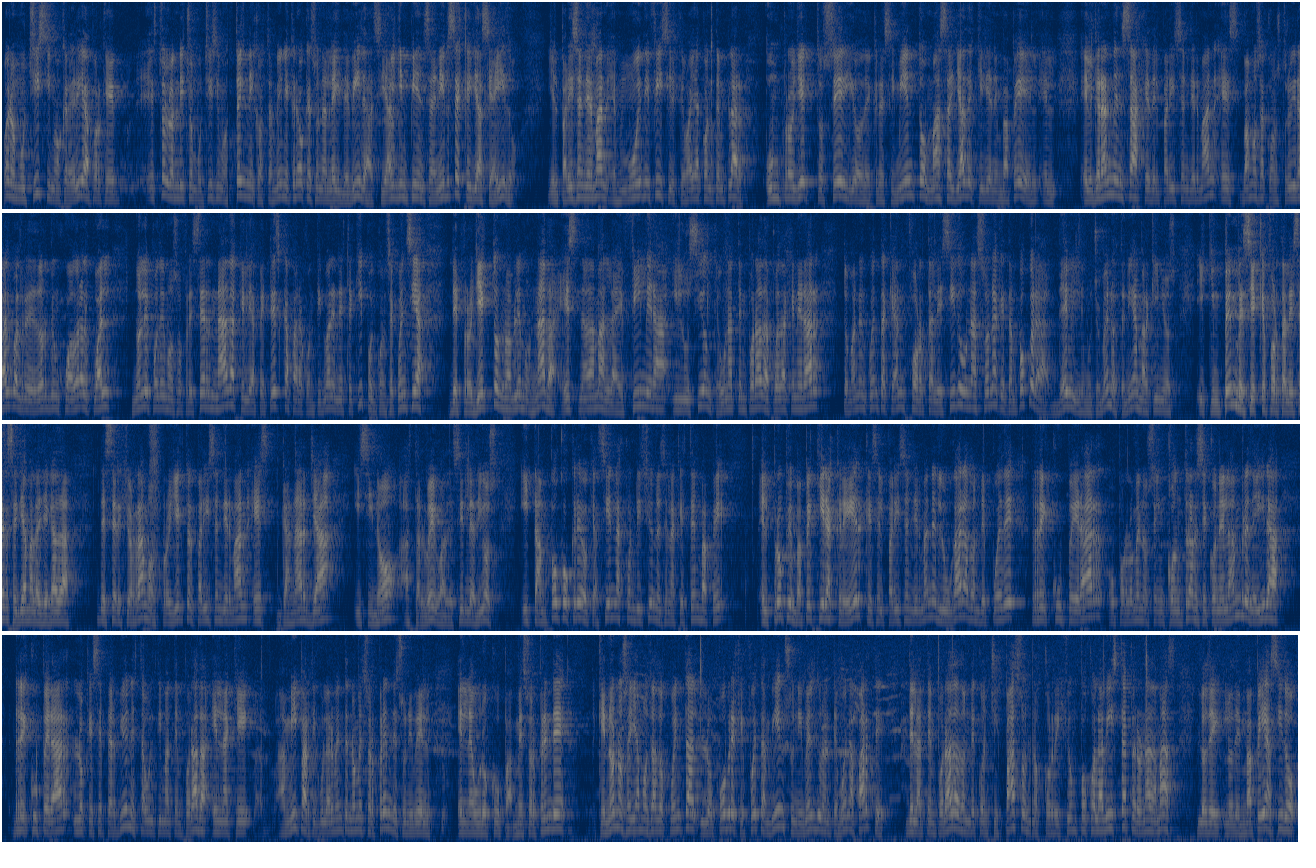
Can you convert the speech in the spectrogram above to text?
Bueno, muchísimo, creería, porque esto lo han dicho muchísimos técnicos también y creo que es una ley de vida. Si alguien piensa en irse es que ya se ha ido. y el Paris Saint-Germain es muy difícil que vaya a contemplar un proyecto serio de crecimiento más allá de Kylian Mbappé. El, el, gran mensaje del Paris Saint-Germain es vamos a construir algo alrededor de un jugador al cual no le podemos ofrecer nada que le apetezca para continuar en este equipo. En consecuencia de proyecto no hablemos nada, es nada más la efímera ilusión que una temporada pueda generar tomando en cuenta que han fortalecido una zona que tampoco era débil, ni mucho menos. Tenía Marquinhos y Kimpembe, si es que fortalecer se llama la llegada de Sergio Ramos. Proyecto el Paris Saint-Germain es ganar ya y si no, hasta luego, a decirle adiós. Y tampoco creo que así en las condiciones en las que esté Mbappé, el propio Mbappé quiera creer que es el Paris Saint-Germain el lugar a donde puede recuperar o por lo menos encontrarse con el hambre de ir a recuperar lo que se perdió en esta última temporada, en la que a mí particularmente no me sorprende su nivel en la Eurocopa. Me sorprende que no nos hayamos dado cuenta lo pobre que fue también su nivel durante buena parte de la temporada, donde con chispazos nos corrigió un poco la vista, pero nada más. Lo de, lo de Mbappé ha sido,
